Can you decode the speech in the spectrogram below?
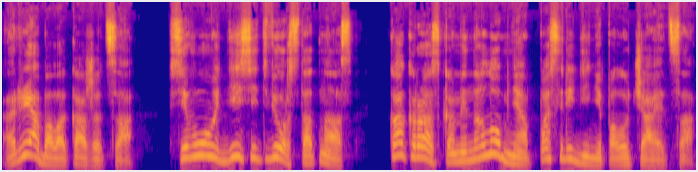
Рябова, кажется. Всего 10 верст от нас. Как раз каменоломня посредине получается.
